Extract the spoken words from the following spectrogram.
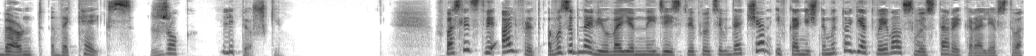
«burnt the cakes» — сжег лепешки. Впоследствии Альфред возобновил военные действия против датчан и в конечном итоге отвоевал свое старое королевство,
